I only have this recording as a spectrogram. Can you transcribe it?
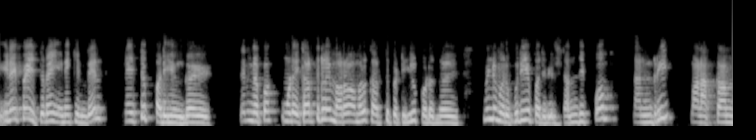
இணைப்பை இத்துடன் இணைக்கின்றேன். இணைத்து படியுங்கள். சரிங்களாப்பா உங்களுடைய கருத்துக்களை மறவாமல் கருத்து பெட்டியில் கொடுங்கள். மீண்டும் ஒரு புதிய பதிவில் சந்திப்போம். நன்றி. வணக்கம்.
